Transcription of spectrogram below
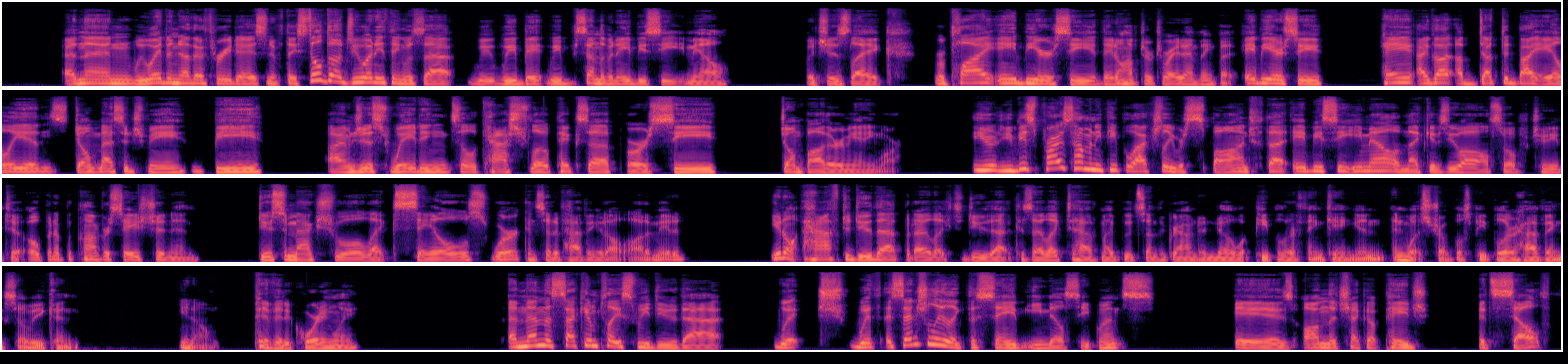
And then we wait another three days. And if they still don't do anything with that, we, we, we send them an ABC email, which is like reply A, B, or C. They don't have to write anything, but A, B, or C. Hey, I got abducted by aliens. Don't message me. B, I'm just waiting till cash flow picks up or C, don't bother me anymore. you'd, be surprised how many people actually respond to that ABC email. And that gives you also opportunity to open up a conversation and do some actual like sales work instead of having it all automated. You don't have to do that, but I like to do that because I like to have my boots on the ground and know what people are thinking and, and what struggles people are having so we can, you know, pivot accordingly. And then the second place we do that, which with essentially like the same email sequence, is on the checkout page itself.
